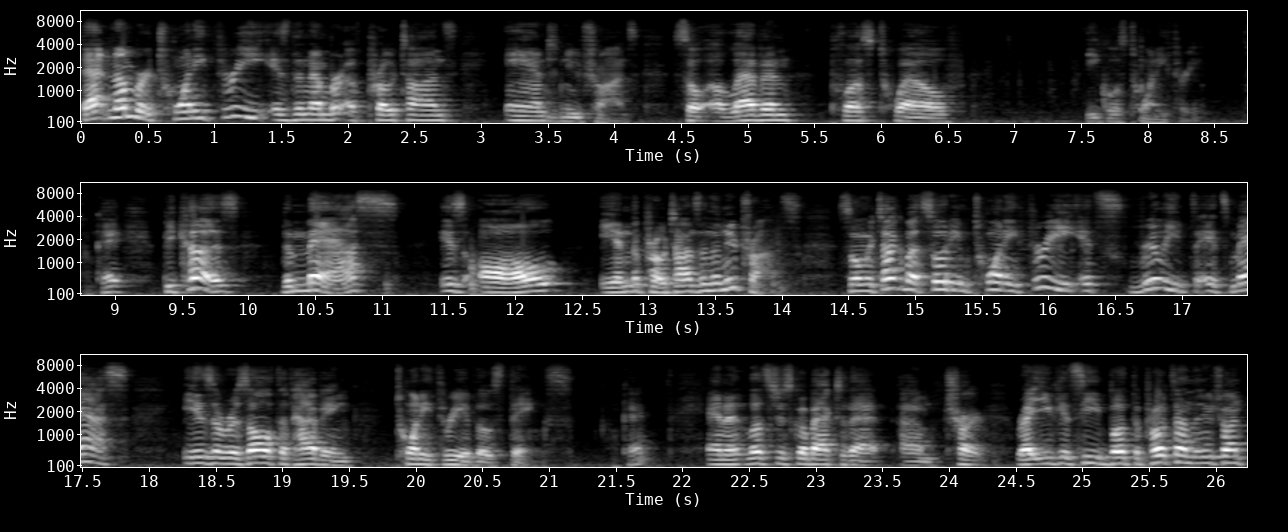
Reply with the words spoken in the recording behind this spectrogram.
That number 23 is the number of protons and neutrons. So 11 plus 12 equals 23. Okay? Because the mass is all in the protons and the neutrons. So when we talk about sodium 23, it's really its mass is a result of having 23 of those things. Okay? And let's just go back to that um, chart, right? You can see both the proton and the neutron.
